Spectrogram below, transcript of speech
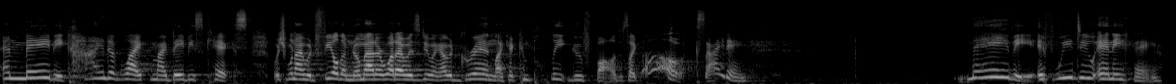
And maybe, kind of like my baby's kicks, which when I would feel them, no matter what I was doing, I would grin like a complete goofball, just like, oh, exciting. Maybe if we do anything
